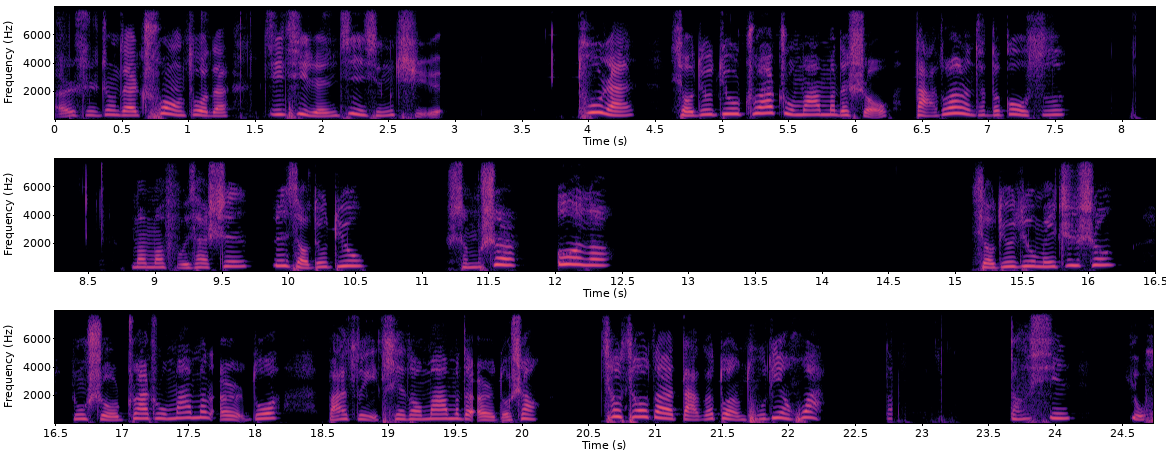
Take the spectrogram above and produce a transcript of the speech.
而是正在创作的《机器人进行曲》。突然，小丢丢抓住妈妈的手，打断了他的构思。妈妈俯下身问小丢丢：“什么事儿？饿了？”小丢丢没吱声，用手抓住妈妈的耳朵，把嘴贴到妈妈的耳朵上。悄悄地打个短途电话，当当心有坏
